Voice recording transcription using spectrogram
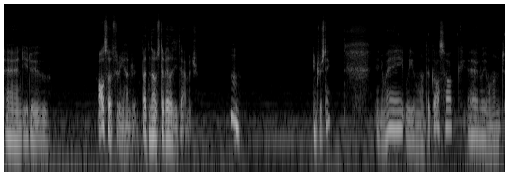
And you do also 300, but no stability damage. Hmm. Interesting. Anyway, we want the Goshawk and we want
